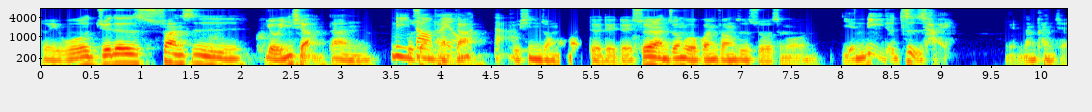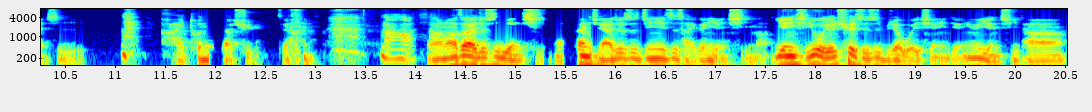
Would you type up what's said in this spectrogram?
所以我觉得算是有影响，但不算太大。大不幸中对对对，虽然中国官方是说什么严厉的制裁，但看起来是还吞得下去，这样 蛮好笑。然后再来就是演习，看起来就是经济制裁跟演习嘛。演习我觉得确实是比较危险一点，因为演习它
